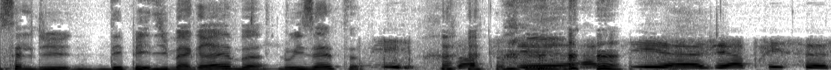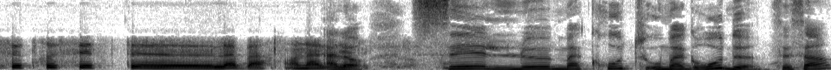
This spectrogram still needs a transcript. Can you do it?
celles du, des pays du Maghreb, Louisette? Oui, donc j'ai appris, euh, j'ai appris ce- cette recette euh, là-bas, en Algérie. Alors, c'est le macroute ou magroud, c'est ça?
